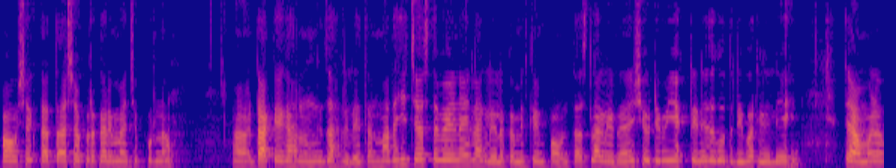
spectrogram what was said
पाहू शकता आता अशा प्रकारे माझे पूर्ण टाके घालून झालेले आहेत. आणि मलाही जास्त वेळ नाही लागलेला कमीत कमी पाऊण तास लागलेला आणि शेवटी मी एकटीनेच गोदडी भरलेली आहे. त्यामुळं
